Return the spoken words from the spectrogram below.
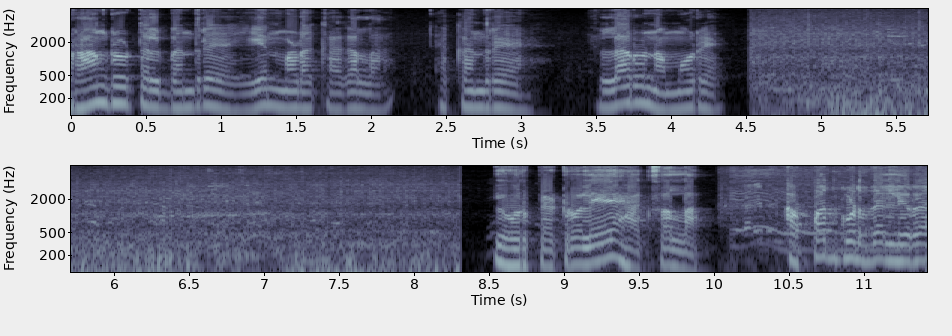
ರಾಂಗ್ ರೂಟಲ್ಲಿ ಬಂದರೆ ಏನು ಮಾಡೋಕ್ಕಾಗಲ್ಲ. ಯಾಕಂದರೆ ಎಲ್ಲರೂ ನಮ್ಮವರೇ ಇವ್ರು ಪೆಟ್ರೋಲೇ ಹಾಕ್ಸಲ್ಲ. ಕಪ್ಪದ ಗುಡ್ಡದಲ್ಲಿರೋ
